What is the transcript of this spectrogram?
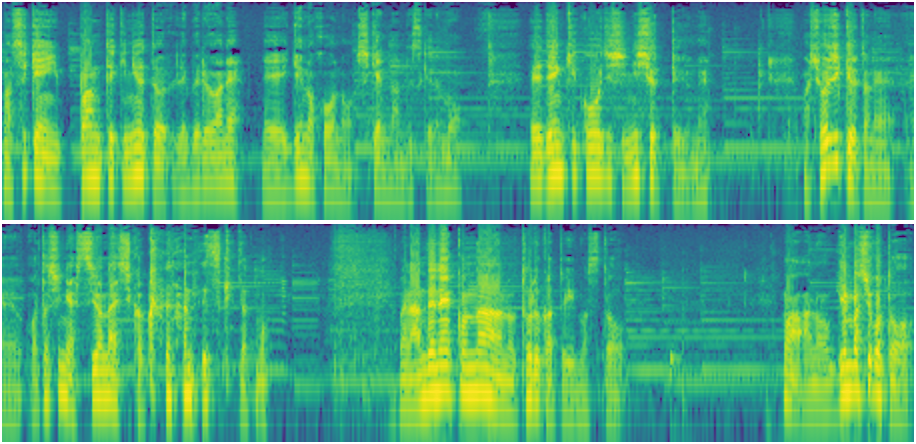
まあ、世間一般的に言うと、レベルはね、えー、下の方の試験なんですけども、えー電気工事士2種っていうね、まあ、正直言うとね、えー私には必要ない資格なんですけども、まあ、なんでね、こんな、あの、取るかと言いますと、まあ、あの、現場仕事、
